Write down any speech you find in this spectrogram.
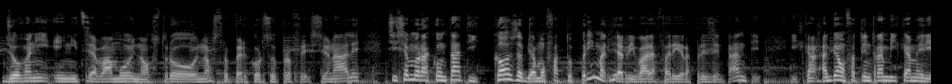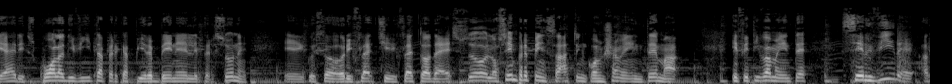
giovani e iniziavamo il nostro, il nostro percorso professionale. Ci siamo raccontati cosa abbiamo fatto prima di arrivare a fare i rappresentanti. Ca- abbiamo fatto entrambi i camerieri, scuola di vita per capire bene le persone e questo riflet- ci rifletto adesso. L'ho sempre pensato inconsciamente, ma effettivamente servire a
